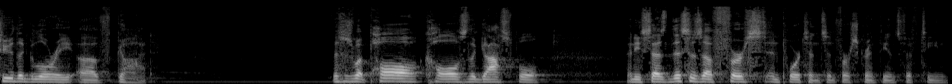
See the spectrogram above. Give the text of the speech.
to the glory of God. This is what Paul calls the gospel and he says this is of first importance in 1 Corinthians 15.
